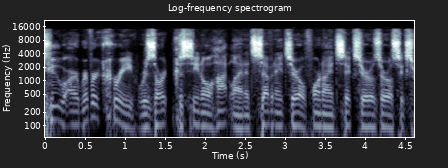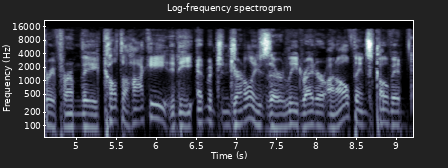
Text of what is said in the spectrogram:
to our River Cree Resort Casino hotline at 780-496-0063 from the Cult of Hockey, the Edmonton Journal. He's their lead writer on all things COVID,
